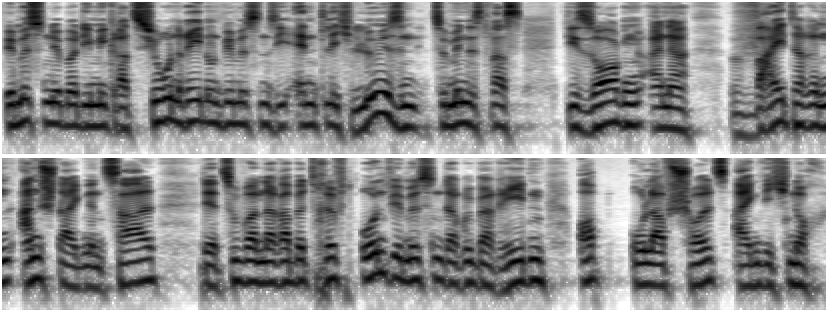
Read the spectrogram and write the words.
Wir müssen über die Migration reden und wir müssen sie endlich lösen, zumindest was die Sorgen einer weiteren ansteigenden Zahl der Zuwanderer betrifft. Und wir müssen darüber reden, ob Olaf Scholz eigentlich noch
